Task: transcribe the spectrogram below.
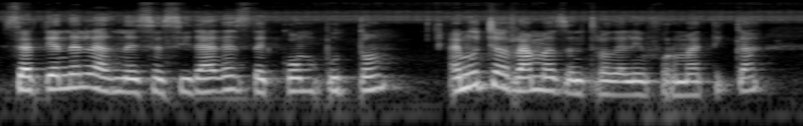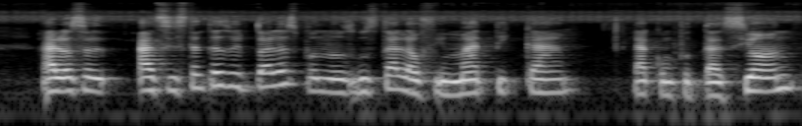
Se atienden las necesidades de cómputo. Hay muchas ramas dentro de la informática. A los asistentes virtuales pues nos gusta la ofimática, la computación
